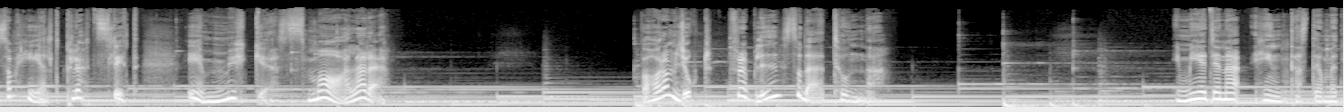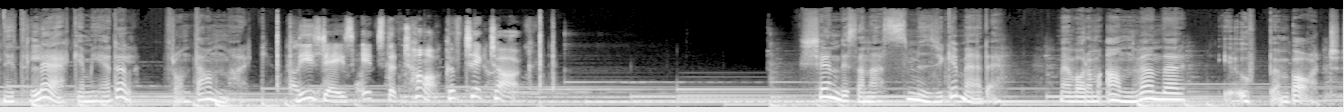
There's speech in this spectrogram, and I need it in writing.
som helt plötsligt är mycket smalare. Vad har de gjort för att bli så där tunna? I medierna hintas det om ett nytt läkemedel från Danmark. These days, it's the talk of TikTok. Kändisarna smyger med det, men vad de använder är uppenbart.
